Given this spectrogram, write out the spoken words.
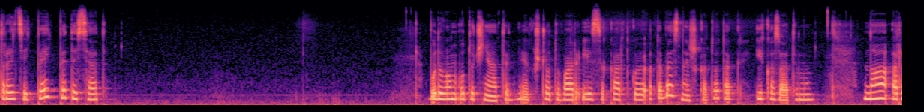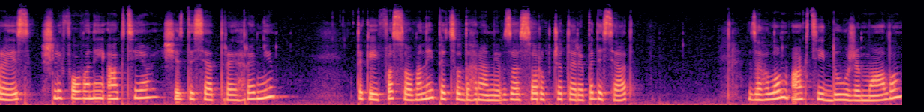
35,50. Буду вам уточняти, якщо товар із карткою АТБ знижка, то так і казатиму. На рис шліфований акція 63 гривні. Такий фасований 500 грамів за 44,50. Загалом акцій дуже мало.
